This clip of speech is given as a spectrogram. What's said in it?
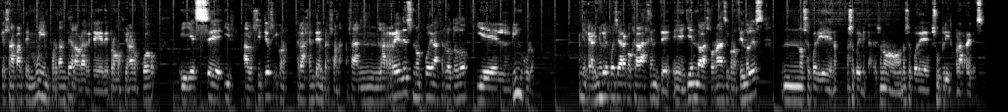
que es una parte muy importante a la hora de, promocionar un juego, y es eh, ir a los sitios y conocer a la gente en persona. O sea, las redes no pueden hacerlo todo y el vínculo y el cariño que le puedes llegar a coger a la gente eh, yendo a las jornadas y conociéndoles no se puede, no, se puede imitar, eso no, se puede suplir con las redes.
